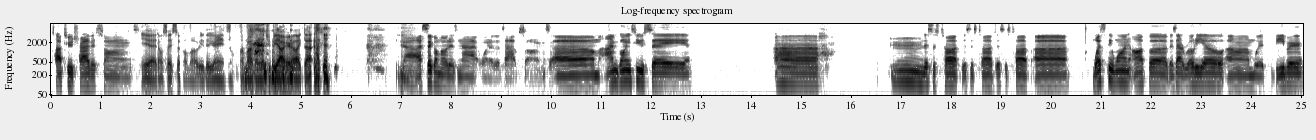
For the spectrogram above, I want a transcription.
top two Travis songs. Yeah, don't say Sicko Mode either. You ain't. I'm not gonna let you be out here like that. Nah, "Sicko Mode" is not one of the top songs. Um, I'm going to say, uh, mm, this is tough. This is tough. This is tough. Uh, what's the one off of? Is that Rodeo? Um, with Bieber.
